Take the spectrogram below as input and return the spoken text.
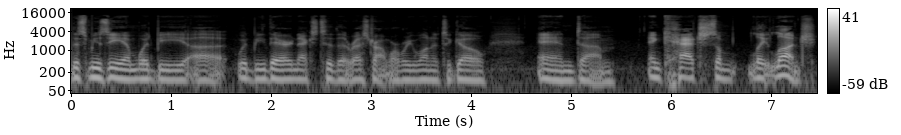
this museum would be uh, would be there next to the restaurant where we wanted to go, and um, and catch some late lunch.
